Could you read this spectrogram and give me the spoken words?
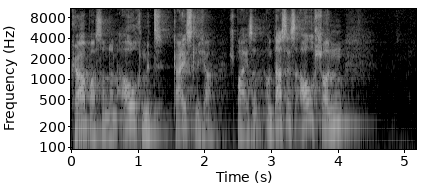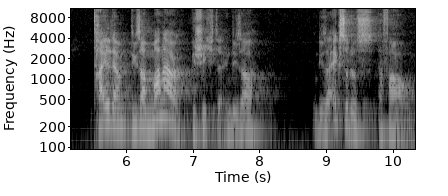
Körper, sondern auch mit geistlicher Speise. Und das ist auch schon Teil der, dieser Manna-Geschichte, in dieser, in dieser Exodus-Erfahrung.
